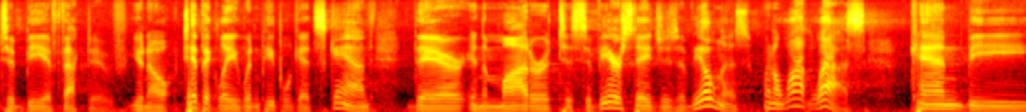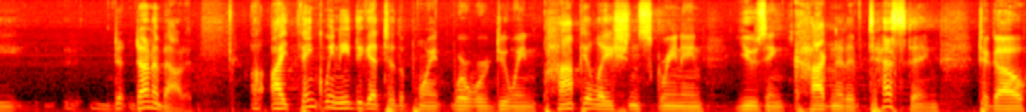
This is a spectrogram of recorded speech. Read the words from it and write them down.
to be effective. You know typically when people get scanned they're in the moderate to severe stages of the illness when a lot less can be done about it. Uh, I think we need to get to the point where we're doing population screening using cognitive testing to go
